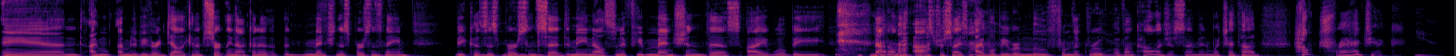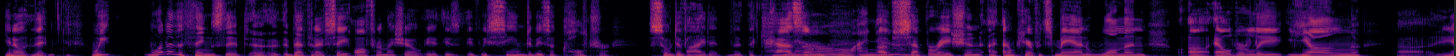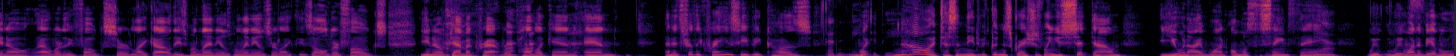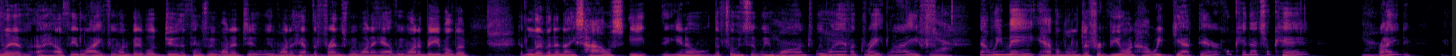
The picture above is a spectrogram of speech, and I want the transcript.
And I'm, I'm going to be very delicate. I'm certainly not going to mention this person's name because this person said to me, Nelson, if you mention this, I will be not only ostracized, I will be removed from the group of oncologists I'm in, which I thought, how tragic. Yeah. You know, that we, one of the things that, uh, Beth, that I say often on my show is, is if we seem to be as a culture so divided. The, the chasm No, I know. of separation. I, I don't care if it's man, woman, uh, elderly, young. Uh, you know, elderly folks are like, oh, these millennials. Millennials are like these older folks. You know, Democrat, Republican, and and it's really crazy because Doesn't need what- to be. no, it doesn't need to be. Goodness gracious, when you sit down, you and I want almost the same thing. Yeah. We, we want to be able to live a healthy life. We want to be able to do the things we want to do. We want to have the friends we want to have. We want to be able to live in a nice house, eat, you know, the foods that we want. We want to have a great life. Yeah. Now, we may have a little different view on how we get there. Okay, that's okay, Yeah. right?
